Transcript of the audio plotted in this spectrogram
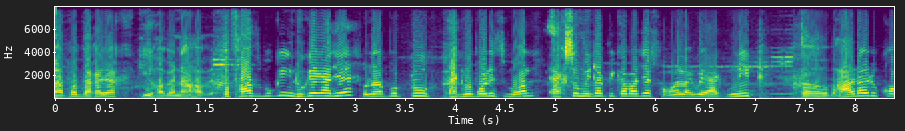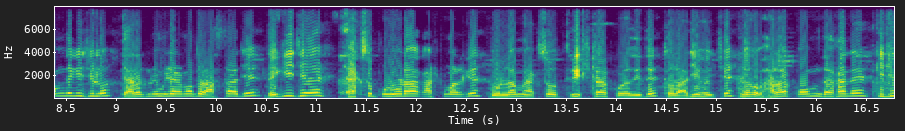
তারপর দেখা যাক কি হবে, না হবে। তো ফার্স্ট বুকিং ঢুকে গেছে সোনারপুর টু অ্যাগ্রোপলিস মল একশো মিটার পিক আছে, সময় লাগবে এক মিনিট তো ভাড়াটা একটু কম দেখিয়েছিল, তেরো কিলোমিটার মতো রাস্তা আছে। দেখিয়েছে একশো পনেরো টাকা কাস্টমারকে বললাম একশো ত্রিশ টাকা করে দিতে। তো রাজি হয়েছে। দেখো, ভাড়া কম দেখালে কিছু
